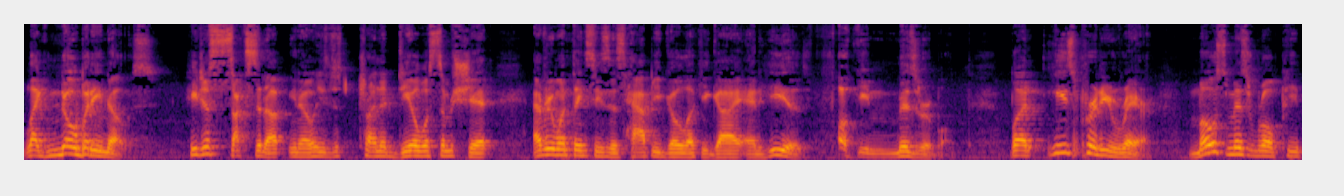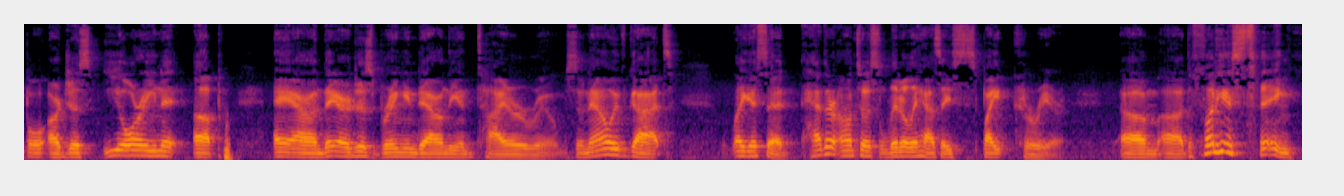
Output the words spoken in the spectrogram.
like, nobody knows. He just sucks it up, you know, he's just trying to deal with some shit Everyone thinks he's this happy-go-lucky guy, and he is fucking miserable. But he's pretty rare. Most miserable people are just Eeyoreing it up, and they are just bringing down the entire room. So now we've got, like I said, Heather Antos literally has a spite career. Um, uh, the funniest thing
